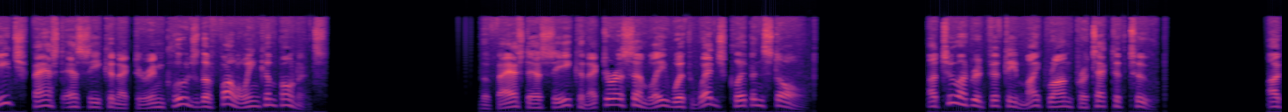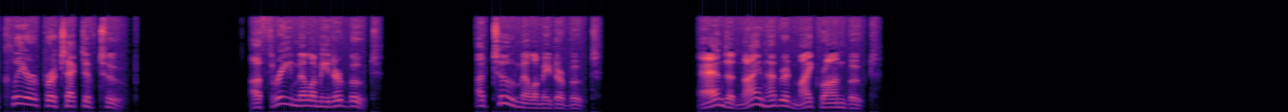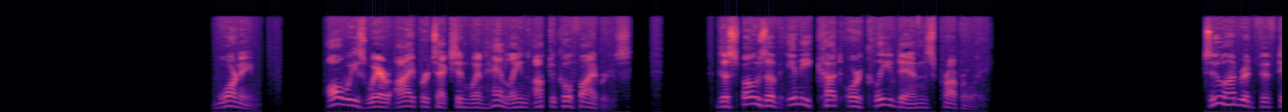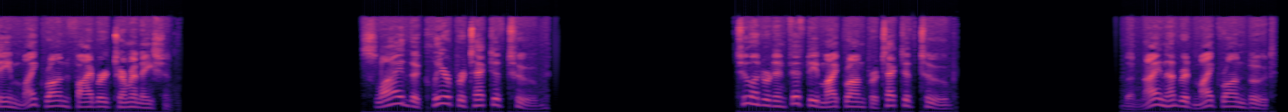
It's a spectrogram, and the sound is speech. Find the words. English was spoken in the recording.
Each Fast SC connector includes the following components. The Fast SC connector assembly with wedge clip installed. A 250 micron protective tube. A clear protective tube. A 3 millimeter boot. A 2 millimeter boot. And a 900 micron boot. Warning. Always wear eye protection when handling optical fibers. Dispose of any cut or cleaved ends properly. 250 micron fiber termination. Slide the clear protective tube 250 micron protective tube the 900 micron boot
